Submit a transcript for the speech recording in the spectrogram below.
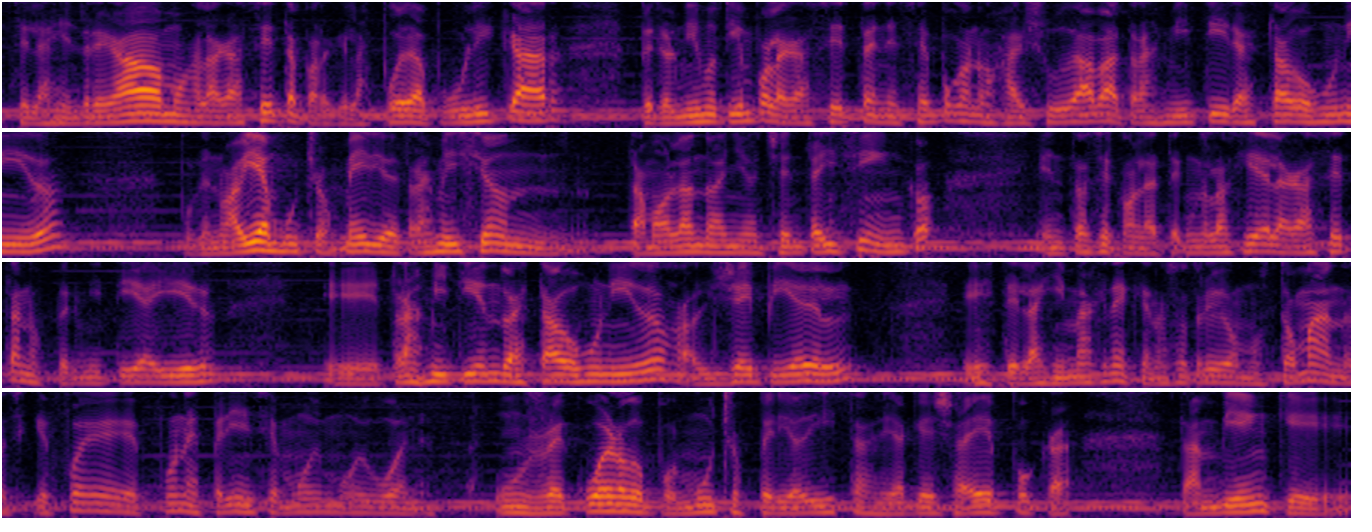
se las entregábamos a la Gaceta para que las pueda publicar, pero al mismo tiempo la Gaceta en esa época nos ayudaba a transmitir a Estados Unidos, porque no había muchos medios de transmisión, estamos hablando del año 85, entonces con la tecnología de la Gaceta nos permitía ir eh, transmitiendo a Estados Unidos, al JPL, este, las imágenes que nosotros íbamos tomando, así que fue, fue una experiencia muy, muy buena. Un recuerdo por muchos periodistas de aquella época también que,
